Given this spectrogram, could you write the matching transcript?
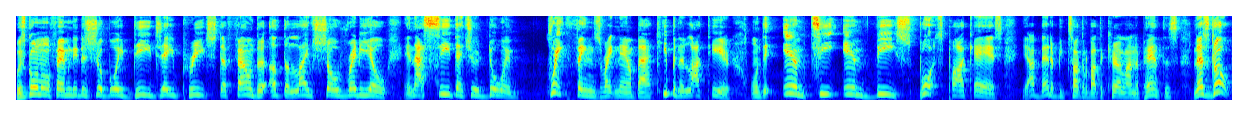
What's going on, family? This is your boy DJ Preach, the founder of the Life Show Radio, and I see that you're doing great things right now by keeping it locked here on the MTMV Sports Podcast. I better be talking about the Carolina Panthers. Let's go!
